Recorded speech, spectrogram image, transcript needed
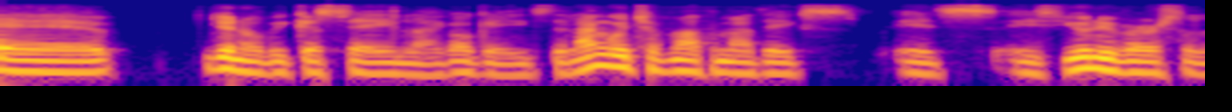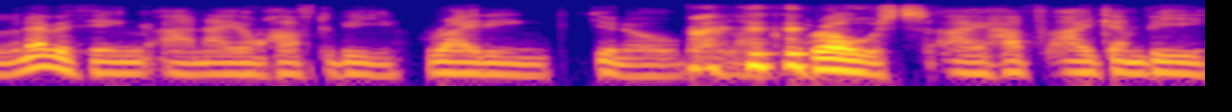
uh, you know, because saying like, okay, it's the language of mathematics, it's it's universal and everything, and I don't have to be writing, you know, like prose. I have I can be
